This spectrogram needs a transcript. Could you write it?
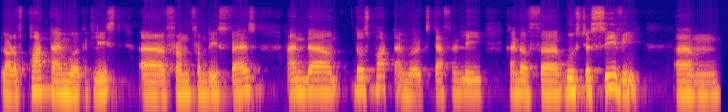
a lot of part-time work at least uh, from from these fairs. And uh, those part-time works definitely kind of uh, boost your CV um,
